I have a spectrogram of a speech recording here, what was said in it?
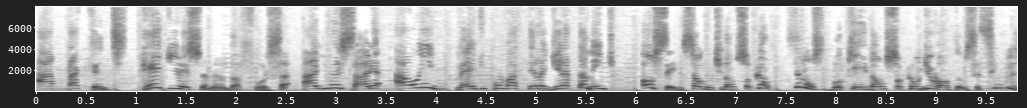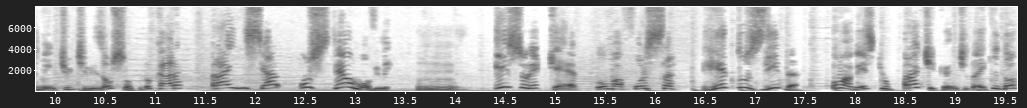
atacantes, redirecionando a força adversária ao invés de combatê-la diretamente. Ou seja, se alguém te dá um socão, você não bloqueia e dá um socão de volta, você simplesmente utiliza o soco do cara para iniciar o seu movimento. Uhum. Isso requer uma força reduzida, uma vez que o praticante do Aikido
